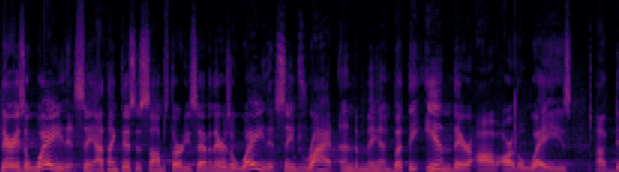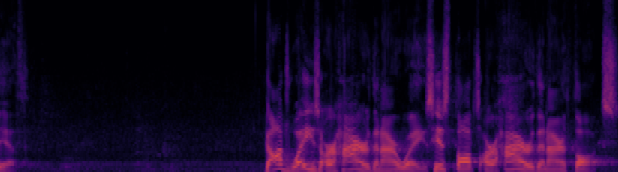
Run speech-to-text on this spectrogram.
There is a way that seems, I think this is Psalms 37, there is a way that seems right unto men, but the end thereof are the ways of death. God's ways are higher than our ways. His thoughts are higher than our thoughts.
